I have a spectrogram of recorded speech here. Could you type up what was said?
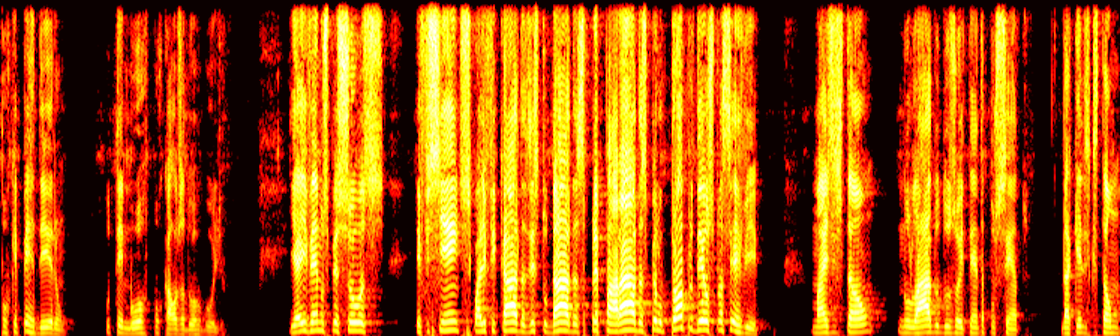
porque perderam o temor por causa do orgulho. E aí vemos pessoas eficientes, qualificadas, estudadas, preparadas pelo próprio Deus para servir, mas estão no lado dos 80%, daqueles que estão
